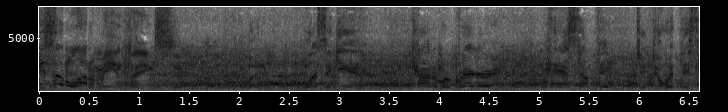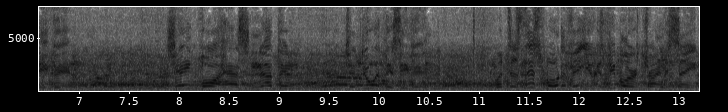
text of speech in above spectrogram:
He said a lot of mean things. But once again, Conor McGregor has something to do with this event. Jake Paul has nothing to do with this event. But does this motivate you? Because people are trying to say,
